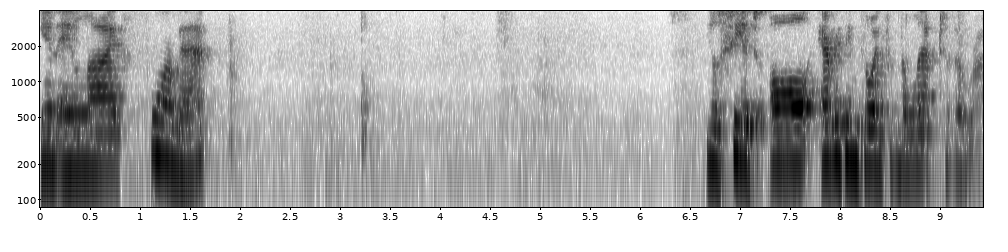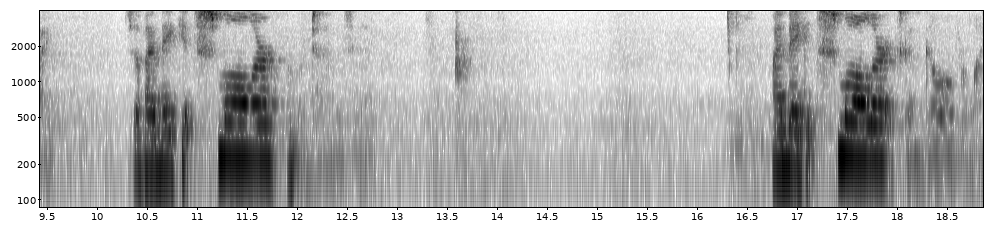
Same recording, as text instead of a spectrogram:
in a live format, you'll see it's all, everything going from the left to the right. So if I make it smaller, one more time, let's see. If I make it smaller, it's gonna go over like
